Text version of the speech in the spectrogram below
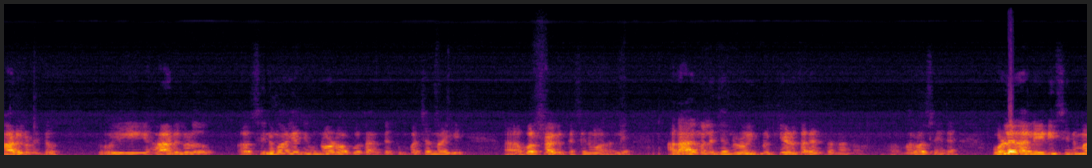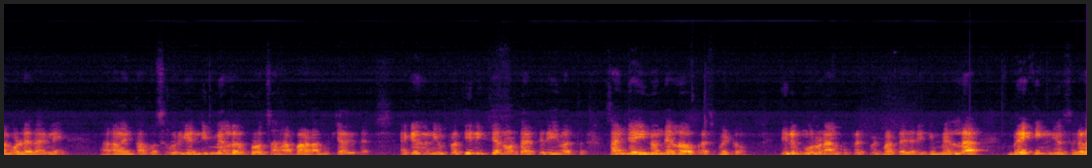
ಹಾಡುಗಳಿದ್ದು. ಈ ಹಾಡುಗಳು ಸಿನಿಮಾಗೆ ನೀವು ನೋಡುವಾಗ ಗೊತ್ತಾಗುತ್ತೆ, ತುಂಬ ಚೆನ್ನಾಗಿ ವರ್ಕ್ ಆಗುತ್ತೆ ಸಿನಿಮಾದಲ್ಲಿ. ಅದಾದಮೇಲೆ ಜನರು ಇನ್ನೂ ಕೇಳ್ತಾರೆ ಅಂತ ನಾನು ಭರವಸೆ ಇದೆ. ಒಳ್ಳೇದಾಗಲಿ, ಇಡೀ ಸಿನಿಮಾಗೆ ಒಳ್ಳೇದಾಗಲಿ ಇಂಥ ಹೊಸಬರಿಗೆ ನಿಮ್ಮೆಲ್ಲರ ಪ್ರೋತ್ಸಾಹ ಬಹಳ ಮುಖ್ಯ ಆಗುತ್ತೆ. ಯಾಕೆಂದರೆ ನೀವು ಪ್ರತಿನಿತ್ಯ ನೋಡ್ತಾ ಇರ್ತೀರಿ, ಇವತ್ತು ಸಂಜೆ ಇನ್ನೊಂದೆಲ್ಲೋ ಪ್ರೆಸ್ ಮೀಟು ದಿನಕ್ಕೆ ಮೂರು, ನಾಲ್ಕು ಪ್ರೆಸ್ ಮೀಟ್ ಮಾಡ್ತಾ ಇದ್ದೀರಿ. ನಿಮ್ಮೆಲ್ಲ ಬ್ರೇಕಿಂಗ್ ನ್ಯೂಸ್ಗಳ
